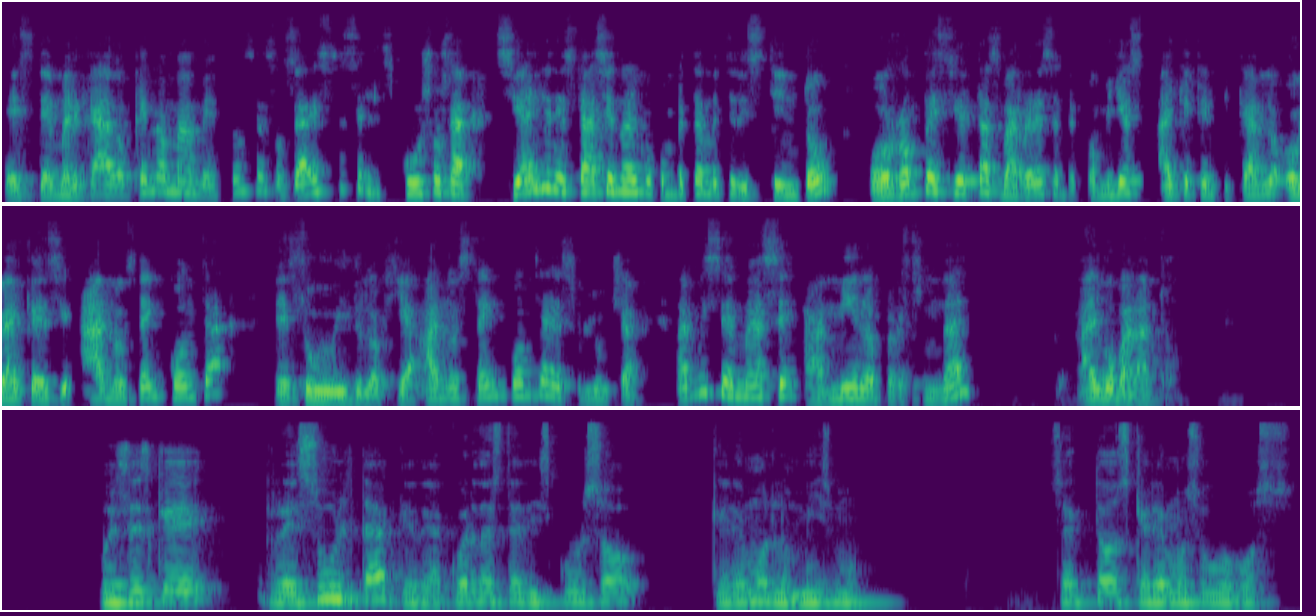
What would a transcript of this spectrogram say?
este mercado, que no mames. Entonces, o sea, este es el discurso. O sea, si alguien está haciendo algo completamente distinto o rompe ciertas barreras, entre comillas, hay que criticarlo o hay que decir, ah, no está en contra de su ideología, ah, no está en contra de su lucha. A mí se me hace, a mí en lo personal, algo barato. Pues es que resulta que de acuerdo a este discurso, queremos lo mismo. O sea, todos queremos Hugo Boss.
